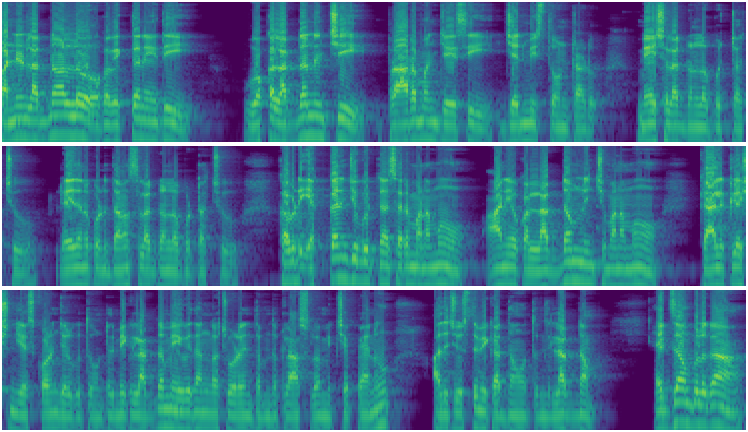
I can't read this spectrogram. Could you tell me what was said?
పన్నెండు లగ్నాల్లో ఒక వ్యక్తి అనేది ఒక లగ్నం నుంచి ప్రారంభం చేసి జన్మిస్తూ ఉంటాడు. మేష లగ్నంలో పుట్టచ్చు లేదనుకోండి ధనుసు లగ్నంలో పుట్టచ్చు. కాబట్టి ఎక్కడి నుంచి పుట్టినా సరే మనము ఆయన యొక్క లగ్నం నుంచి మనము క్యాలిక్యులేషన్ చేసుకోవడం జరుగుతూ ఉంటుంది. మీకు లగ్నం ఏ విధంగా చూడండి ఇంతకుముందు క్లాస్లో మీకు చెప్పాను. అది చూస్తే మీకు అర్థమవుతుంది. లగ్నం. ఎగ్జాంపుల్గా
